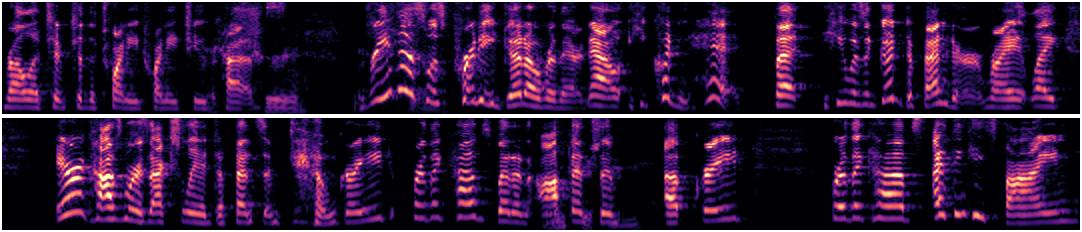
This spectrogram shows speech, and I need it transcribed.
relative to the 2022 That's Cubs. Rivas true. was pretty good over there. Now he couldn't hit, but he was a good defender, right? Like Eric Hosmer is actually a defensive downgrade for the Cubs, but an offensive upgrade for the Cubs. I think he's fine.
